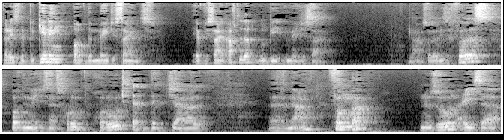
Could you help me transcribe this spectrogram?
that is the beginning of the major signs. Every sign after that will be a major sign. Now, so that is the first of the major signs. خروج خروج الدجال. Uh, نعم. ثم نزول عيسى.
